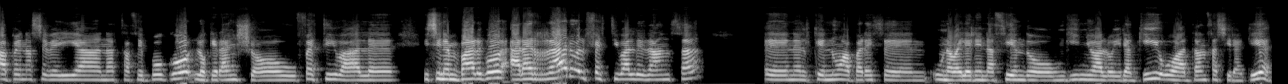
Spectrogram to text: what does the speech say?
apenas se veían hasta hace poco, lo que eran shows, festivales. Y sin embargo, ahora es raro el festival de danza en el que no aparece una bailarina haciendo un guiño a lo iraquí o a danzas iraquíes.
